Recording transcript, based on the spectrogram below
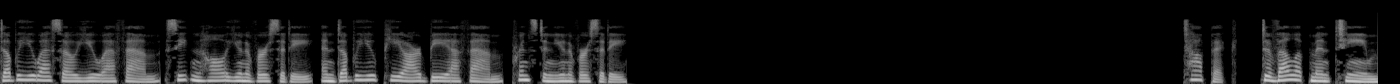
WSOU-FM Seton Hall University, and WPRB-FM Princeton University. Development team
